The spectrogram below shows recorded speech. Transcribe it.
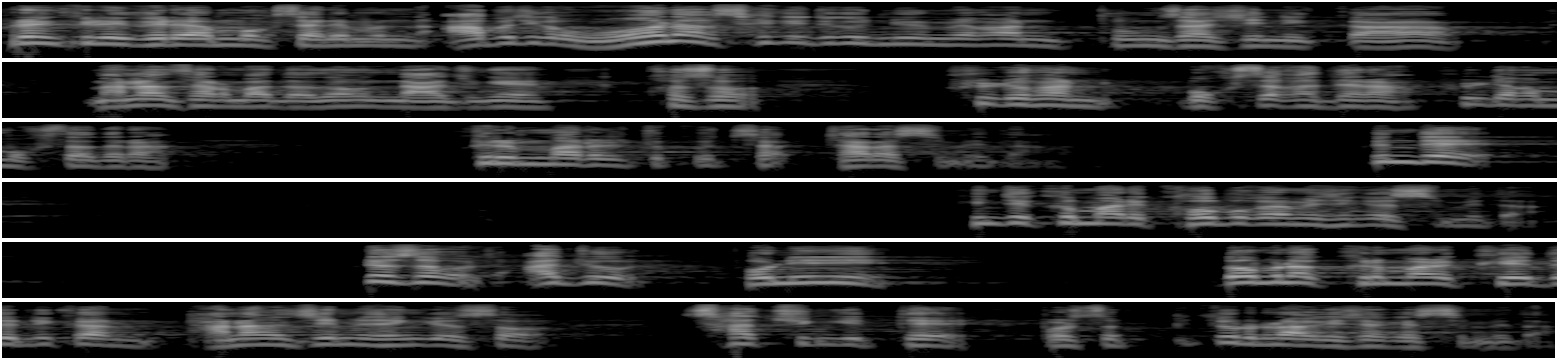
프랭클린 그레암 목사님은 아버지가 워낙 세계적인 유명한 붕사시니까 많은 사람마다 너 나중에 커서 훌륭한 목사가 되라, 훌륭한 목사 되라 그런 말을 듣고 자, 자랐습니다. 근데 이제 그 말에 거부감이 생겼습니다. 그래서 아주 본인이 너무나 그런 말을 귀에 들으니까 반항심이 생겨서 사춘기 때 벌써 삐뚤어나기 시작했습니다.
